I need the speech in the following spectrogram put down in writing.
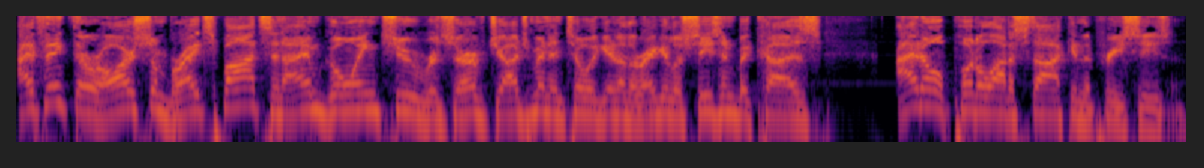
I think there are some bright spots, and I'm going to reserve judgment until we get into the regular season because I don't put a lot of stock in the preseason.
